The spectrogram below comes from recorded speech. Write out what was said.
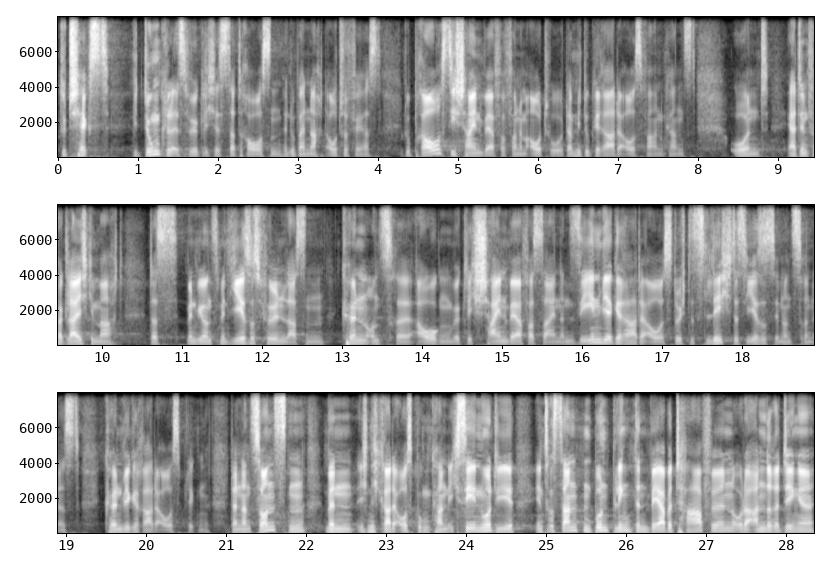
Du checkst, wie dunkel es wirklich ist da draußen, wenn du bei Nacht Auto fährst. Du brauchst die Scheinwerfer von einem Auto, damit du geradeaus fahren kannst. Und er hat den Vergleich gemacht dass wenn wir uns mit Jesus füllen lassen, können unsere Augen wirklich Scheinwerfer sein. Dann sehen wir geradeaus. Durch das Licht, das Jesus in uns drin ist, können wir geradeaus blicken. Denn ansonsten, wenn ich nicht geradeaus gucken kann, ich sehe nur die interessanten, bunt blinkenden Werbetafeln oder andere Dinge,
